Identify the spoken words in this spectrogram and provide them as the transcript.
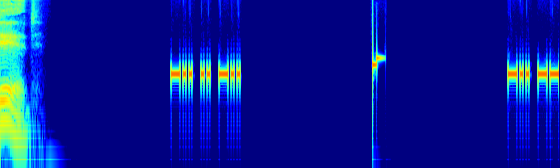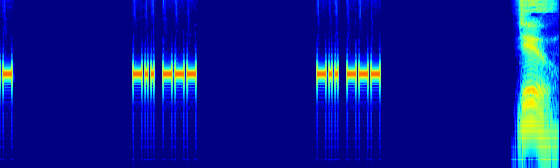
Did. Do.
